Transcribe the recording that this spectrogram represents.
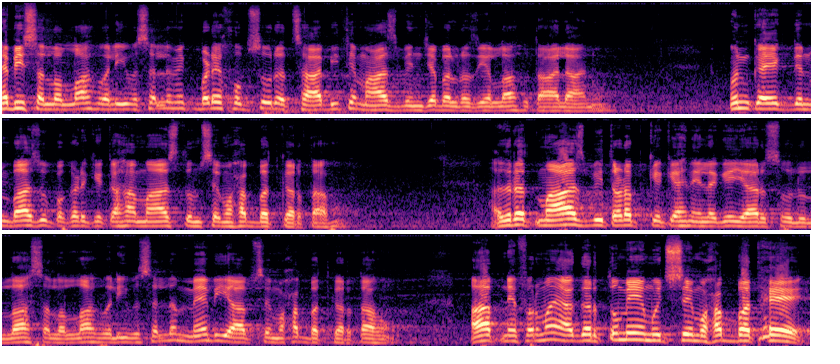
نبی صلی اللہ علیہ وسلم ایک بڑے خوبصورت صحابی تھے، معاذ بن جبل رضی اللہ تعالیٰ عنہ۔ ان کا ایک دن بازو پکڑ کے کہا، معاذ تم سے محبت کرتا ہوں۔ حضرت معاذ بھی تڑپ کے کہنے لگے، یا رسول اللہ صلی اللہ علیہ وسلم، میں بھی آپ سے محبت کرتا ہوں۔ آپ نے فرمایا، اگر تمہیں مجھ سے محبت ہے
